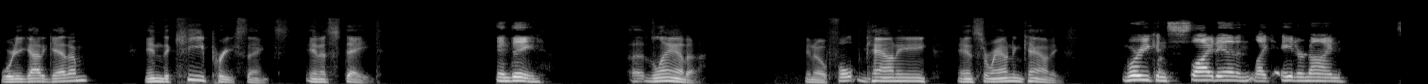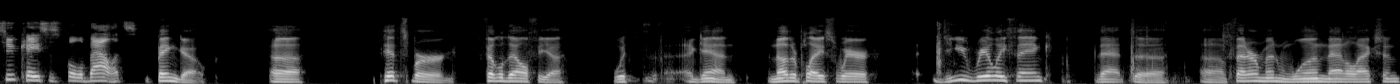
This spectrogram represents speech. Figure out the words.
Where do you got to get them? in the key precincts in a state. Indeed. Atlanta, you know, Fulton County and surrounding counties. Where you can slide in like eight or nine suitcases full of ballots. Bingo. Uh, Pittsburgh, Philadelphia, which again, another place where do you really think that uh, uh, Fetterman won that election?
